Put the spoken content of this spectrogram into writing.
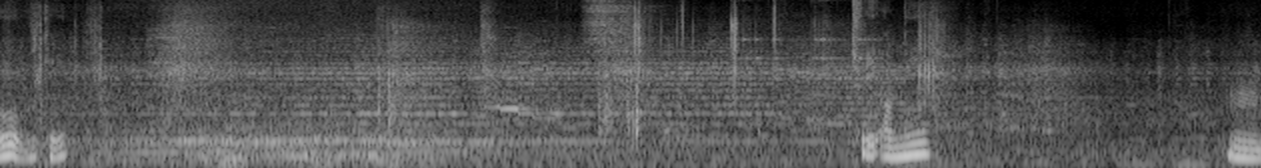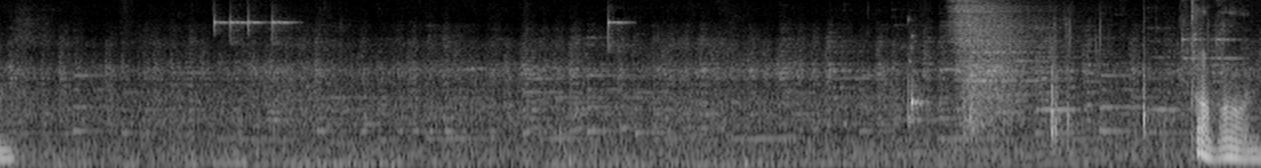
oh, okay. Three Omni. Come on.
